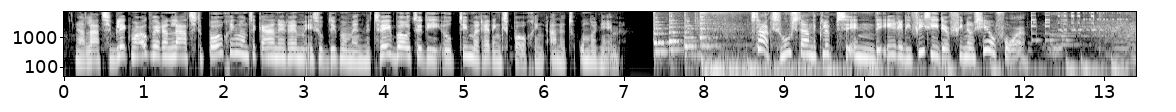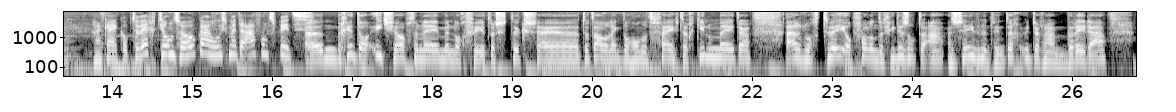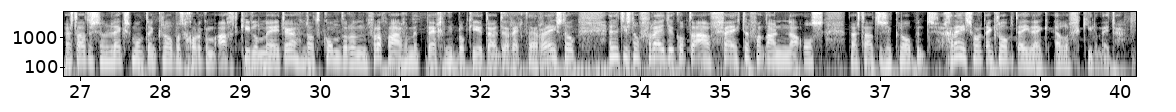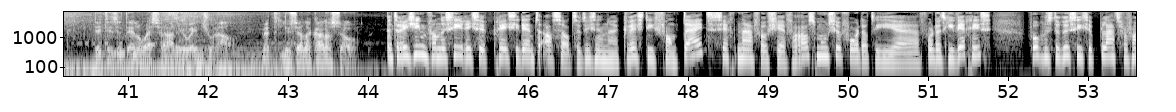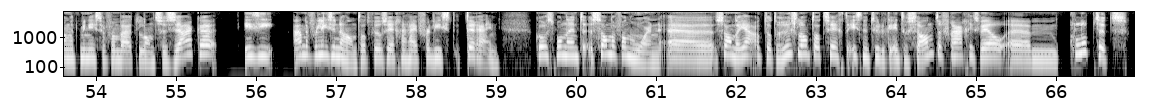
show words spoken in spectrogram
Ja, laatste blik, maar ook weer een laatste poging... want de KNRM is op dit moment met twee boten... die ultieme reddingspoging aan het ondernemen. Straks, hoe staan de clubs in de eredivisie er financieel voor? We gaan kijken op de weg. John Sohoka, hoe is het met de avondspits? Uh, het begint al ietsje af te nemen, nog 40 stuks. Uh, totale lengte nog 150 kilometer. Eigenlijk nog twee opvallende files op de A27, Utrecht naar Breda. Daar staat tussen Lexmond en Knoop het Gorkum 8 kilometer. Dat komt door een vrachtwagen met pech die blokkeert uit de rechte rijstok. En het is nog vrij druk op de A50 van Arnhem naar Os. Daar staat tussen knooppunt Grijshoort en knooppunt Ewijk 11 kilometer. Dit is het NOS Radio 1-journaal met Lucella Carrasso. Het regime van de Syrische president Assad. Het is een kwestie van tijd, zegt NAVO-chef Rasmussen voordat hij, uh, voordat hij weg is. Volgens de Russische plaatsvervangend minister van Buitenlandse Zaken... is hij aan de verliezende hand. Dat wil zeggen, hij verliest terrein. Correspondent Sander van Hoorn. Uh, Sander, ja, ook dat Rusland dat zegt is natuurlijk interessant. De vraag is wel, um, klopt het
